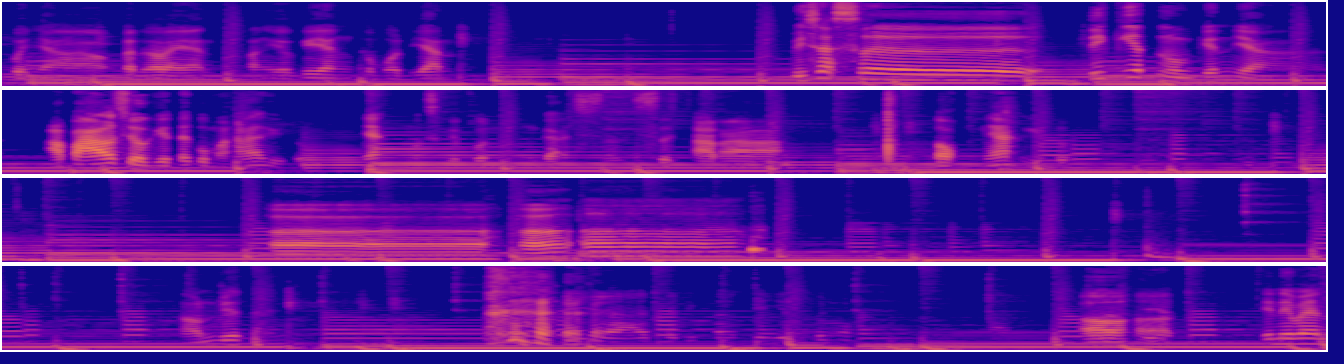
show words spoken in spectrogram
punya penilaian tentang Yogi yang kemudian bisa sedikit mungkin ya apa hal si Yogi teh kumaha gitu ya. Meskipun enggak se- secara toknya gitu. Eh eh eh. Tahun biar iya jadi tadi itu oh Iya. ini men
